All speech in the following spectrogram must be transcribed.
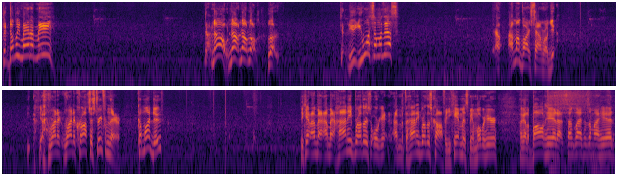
Don't be mad at me. No, no, no, look, look. You, you want some of this? Uh, I'm on Bardstown Road. You, right, right across the street from there. Come on, dude. You can't. I'm at, I'm at Brothers. I'm at the Heine Brothers Coffee. You can't miss me. I'm over here. I got a bald head. I got sunglasses on my head.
